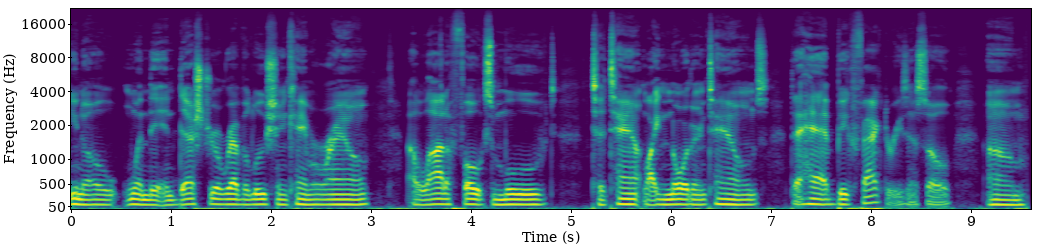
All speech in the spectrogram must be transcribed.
you know, when the industrial revolution came around, a lot of folks moved to town like northern towns that had big factories and so um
